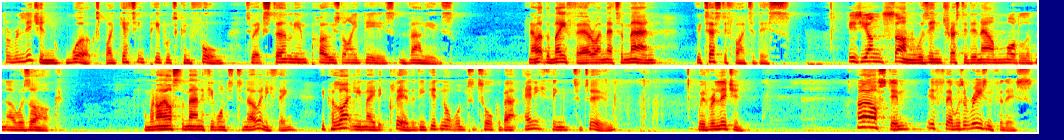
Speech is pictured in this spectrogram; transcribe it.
For religion works by getting people to conform to externally imposed ideas and values. Now, at the Mayfair, I met a man who testified to this. His young son was interested in our model of Noah's Ark. And when I asked the man if he wanted to know anything, he politely made it clear that he did not want to talk about anything to do with religion. I asked him if there was a reason for this,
